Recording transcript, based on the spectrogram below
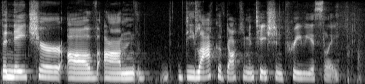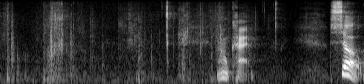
the nature of um, the lack of documentation previously. Okay. So,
